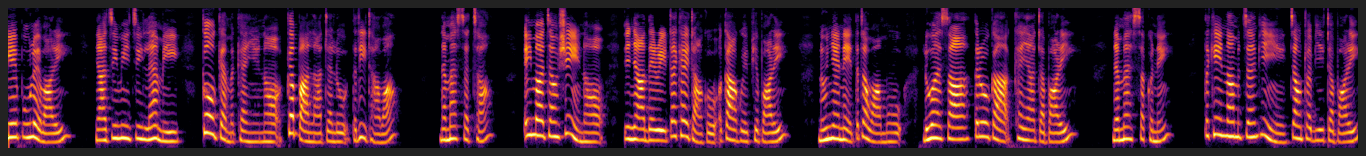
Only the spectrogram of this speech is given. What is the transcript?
ရေပူးလွယ်ပါတယ်။ညာကြီးမိကြီးလန့်ပြီးကိုယ့်ကံမခံရင်တော့ကပ်ပါလာတက်လို့တတိထားပါနံပါတ်16အိမ်မှာကြောင်ရှိရင်တော့ပညာသည်တွေတိုက်ခိုက်တာကိုအကာအကွယ်ဖြစ်ပါတယ်နုံညံ့တဲ့တတဝါမှုလူဟန်စာသူတို့ကခံရတတ်ပါတယ်နံပါတ်19သခင်နာမကျန်းဖြစ်ရင်ကြောင်ထွက်ပြေးတတ်ပါတယ်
